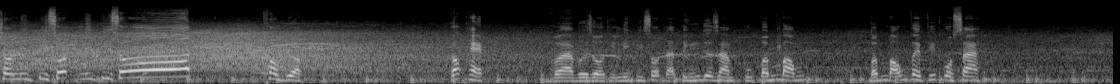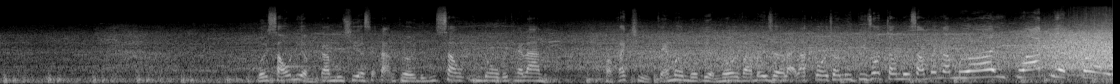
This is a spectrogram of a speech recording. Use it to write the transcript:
cho Limpisot, Limpisot không được. Góc hẹp và vừa rồi thì Limpisot đã tính đưa ra một cú bấm bóng bấm bóng về phía Kosa. Với 6 điểm, Campuchia sẽ tạm thời đứng sau Indo với Thái Lan. Khoảng cách chỉ kém hơn một điểm thôi và bây giờ lại là cơ cho cho Limpisot trong 16 m 50. Quá tuyệt vời.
